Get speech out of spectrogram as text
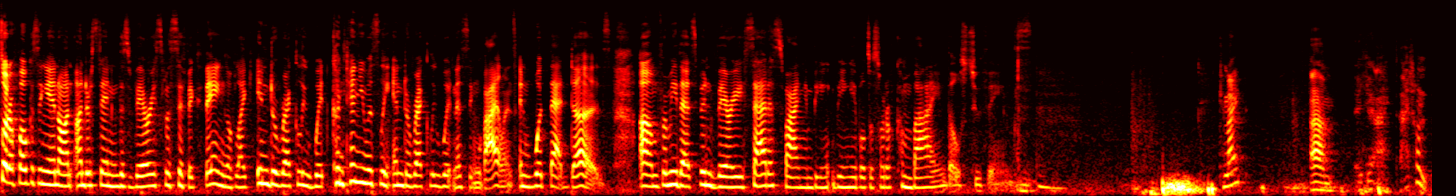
sort of focusing in on understanding this very specific thing of like indirectly wit- continuously indirectly witnessing violence and what that does. Um, for me, that's been very satisfying in being being able to sort of combine those two things. Can I? Um, yeah, I, I don't.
